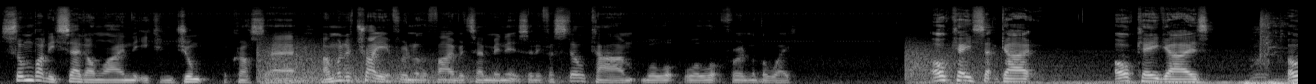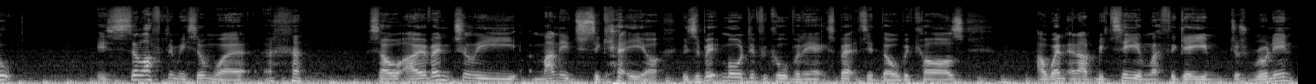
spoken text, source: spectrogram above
somebody said online that you can jump across there. I'm going to try it for another 5 or 10 minutes, and if I still can't, we'll look, we'll look for another way. Okay, set guy. Okay, guys. Oh, he's still after me somewhere. So I eventually managed to get here. It was a bit more difficult than I expected though because I went and had my tea and left the game just running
